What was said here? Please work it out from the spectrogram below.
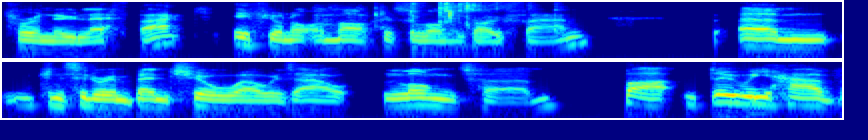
for a new left back. If you're not a Marcos Alonso fan, um, considering Ben Chilwell is out long term. But do we have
